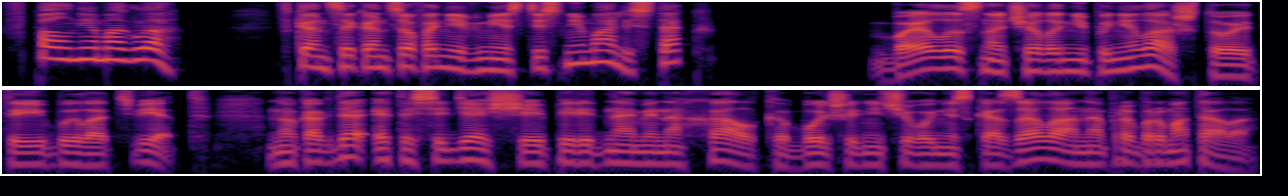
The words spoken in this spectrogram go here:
«Вполне могла. В конце концов, они вместе снимались, так?» Белла сначала не поняла, что это и был ответ, но когда эта сидящая перед нами нахалка больше ничего не сказала, она пробормотала.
